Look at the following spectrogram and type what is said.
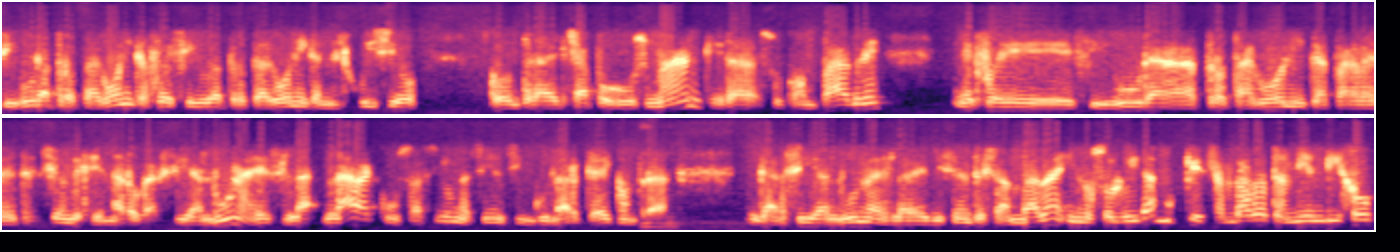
figura protagónica, fue figura protagónica en el juicio contra el Chapo Guzmán, que era su compadre, fue figura protagónica para la detención de Genaro García Luna, es la, la acusación así en singular que hay contra García Luna, es la de Vicente Zambada, y nos olvidamos que Zambada también dijo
